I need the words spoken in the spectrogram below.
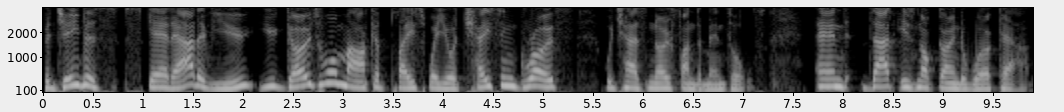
bejeebus scared out of you, you go to a marketplace where you're chasing growth, which has no fundamentals. And that is not going to work out.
